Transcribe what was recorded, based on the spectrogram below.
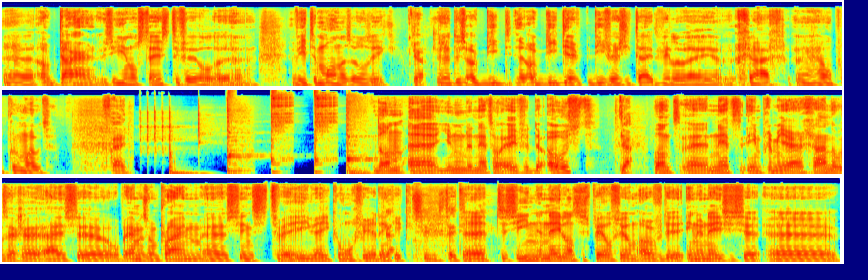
Uh, ook daar zie je nog steeds te veel uh, witte mannen zoals ik. Ja. dus ook die, ook die diversiteit willen wij graag helpen promoten. Fijn. Dan, je noemde net al even de Oost. Ja. Want uh, net in première gegaan, dat wil zeggen, hij is uh, op Amazon Prime uh, sinds twee weken ongeveer, denk ja, ik, te zien. Een Nederlandse speelfilm over de Indonesische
